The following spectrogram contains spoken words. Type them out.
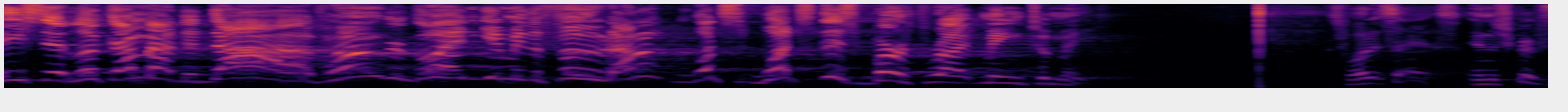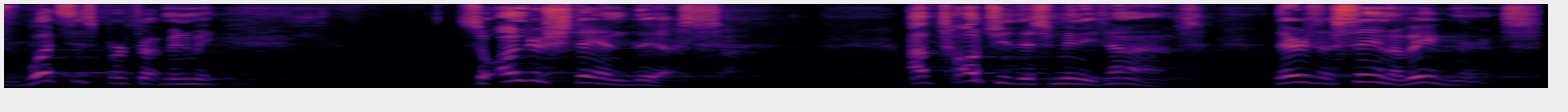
He said, Look, I'm about to die of hunger. Go ahead and give me the food. I don't, what's, what's this birthright mean to me? That's what it says in the scriptures. What's this birthright mean to me? So understand this. I've taught you this many times. There's a sin of ignorance,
